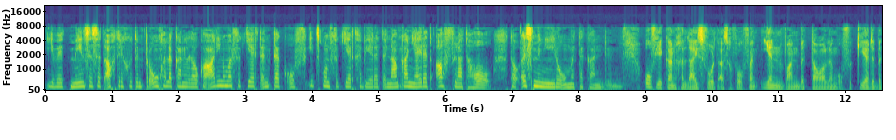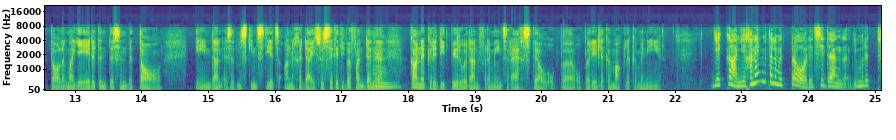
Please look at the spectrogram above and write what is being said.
jy weet mense sit agter die goed en per ongeluk kan hulle dalk 'n ID-nommer verkeerd intik of iets kon verkeerd gebeur het en dan kan jy dit aflaat haal. Daar is maniere om dit te kan doen. Of jy kan gelys word as gevolg van een wanbetaling of verkeerde betaling, maar jy het dit intussen betaal en dan is dit miskien steeds aangedui. So sulke tipe van dinge mm. kan 'n kredietburo dan vir 'n mens regstel op 'n op 'n redelike maklike manier. Jy kan, jy gaan net met hulle moet praat. Dit is die ding. Jy moet dit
